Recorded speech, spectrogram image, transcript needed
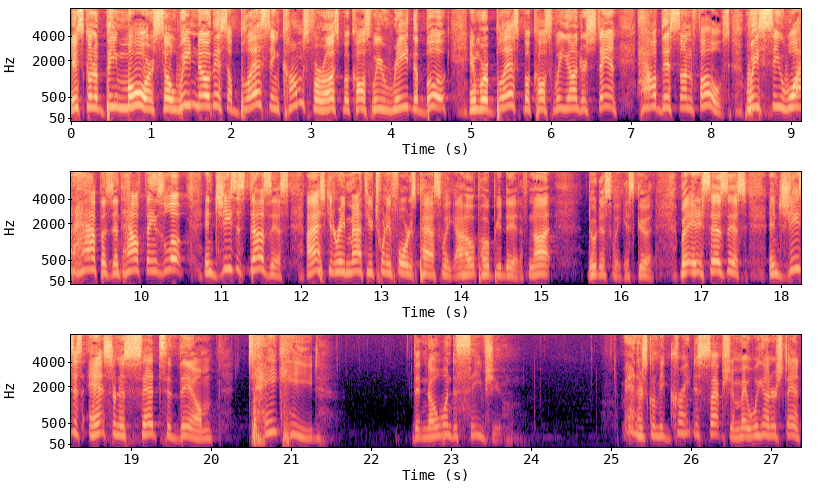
It's going to be more. So we know this a blessing comes for us because we read the book and we're blessed because we understand how this unfolds. We see what happens and how things look. And Jesus does this. I ask you to read Matthew 24 this past week. I hope, hope you did. If not, do it this week. It's good. But it says this And Jesus answered and said to them, Take heed that no one deceives you man, there's going to be great deception. May we understand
